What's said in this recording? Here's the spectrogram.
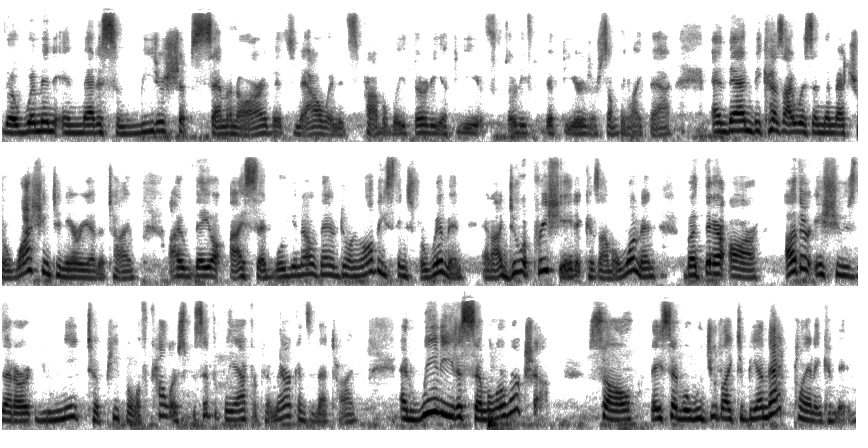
the Women in Medicine Leadership Seminar that's now in its probably 30th year, 35th years or something like that. And then because I was in the Metro Washington area at the time, I they I said, well, you know, they're doing all these things for women, and I do appreciate it because I'm a woman, but there are other issues that are unique to people of color, specifically African Americans at that time, and we need a similar workshop. So they said, Well, would you like to be on that planning committee?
